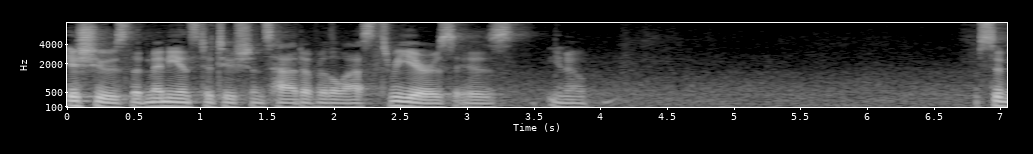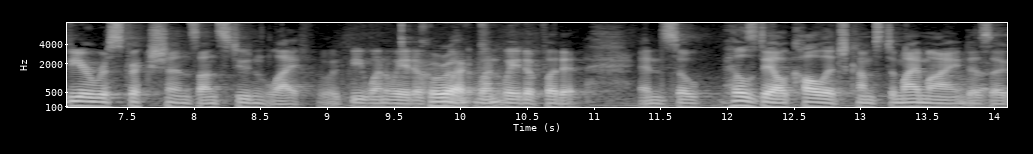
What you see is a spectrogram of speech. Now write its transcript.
issues that many institutions had over the last three years is, you know, severe restrictions on student life would be one way to Correct. One, one way to put it. And so Hillsdale College comes to my mind as a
